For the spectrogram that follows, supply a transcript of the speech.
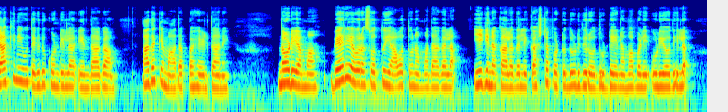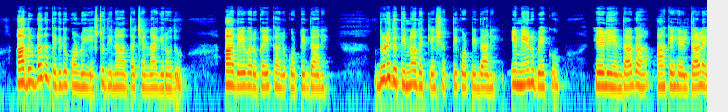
ಯಾಕೆ ನೀವು ತೆಗೆದುಕೊಂಡಿಲ್ಲ? ಎಂದಾಗ ಅದಕ್ಕೆ ಮಾದಪ್ಪ ಹೇಳ್ತಾನೆ, ನೋಡಿ ಅಮ್ಮ, ಬೇರೆಯವರ ಸ್ವತ್ತು ಯಾವತ್ತೂ ನಮ್ಮದಾಗಲ್ಲ. ಈಗಿನ ಕಾಲದಲ್ಲಿ ಕಷ್ಟಪಟ್ಟು ದುಡಿದಿರೋ ದುಡ್ಡೇ ನಮ್ಮ ಬಳಿ ಉಳಿಯೋದಿಲ್ಲ. ಆ ದುಡ್ಡನ್ನು ತೆಗೆದುಕೊಂಡು ಎಷ್ಟು ದಿನ ಅಂತ ಚೆನ್ನಾಗಿರೋದು? ಆ ದೇವರು ಕೈಕಾಲು ಕೊಟ್ಟಿದ್ದಾನೆ, ದುಡಿದು ತಿನ್ನೋದಕ್ಕೆ ಶಕ್ತಿ ಕೊಟ್ಟಿದ್ದಾನೆ, ಇನ್ನೇನು ಬೇಕು? ಹೇಳಿ ಎಂದಾಗ ಆಕೆ ಹೇಳ್ತಾಳೆ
